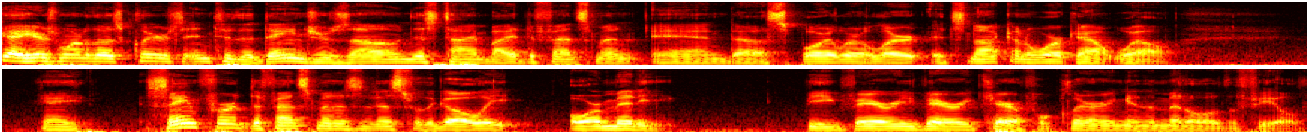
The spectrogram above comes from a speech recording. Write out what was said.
Okay, here's one of those clears into the danger zone, this time by a defenseman. And uh, spoiler alert, it's not going to work out well. Okay, same for a defenseman as it is for the goalie or middie. Be very, very careful clearing in the middle of the field.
